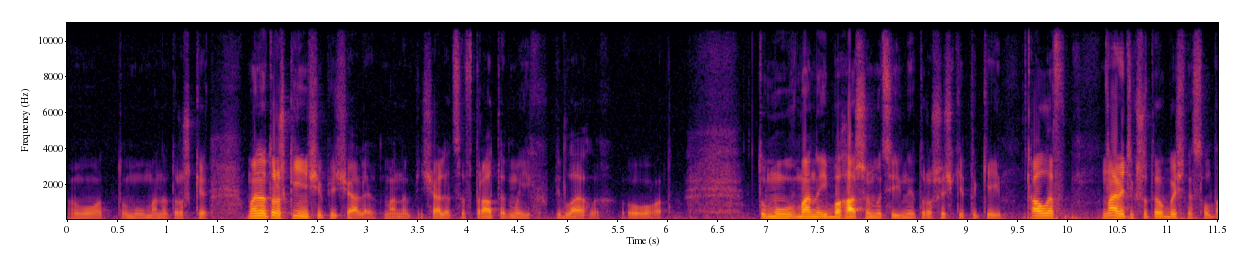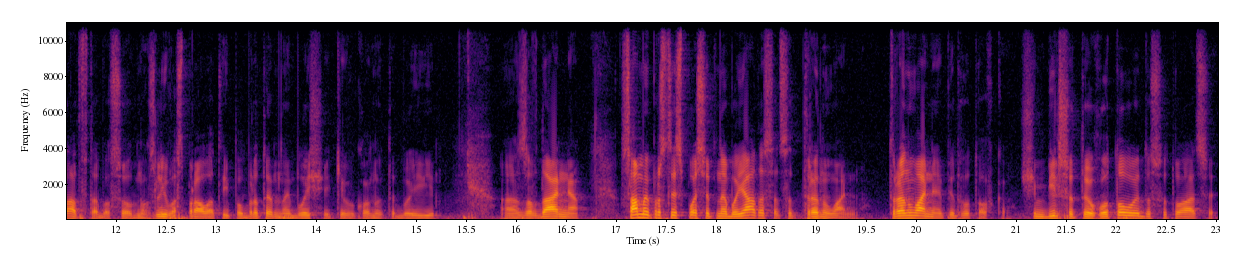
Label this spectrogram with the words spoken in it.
От, тому в мене трошки, в мене трошки інші печалі. В мене печалі це втрати моїх підлеглих. От. Тому в мене і багаж емоційний трошечки такий. Але навіть якщо ти обичний солдат, в тебе все одно зліва, справа твій побратим найближчий, які виконують бойові завдання. Самий простий спосіб не боятися це тренування. Тренування і підготовка. Чим більше ти готовий до ситуації,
